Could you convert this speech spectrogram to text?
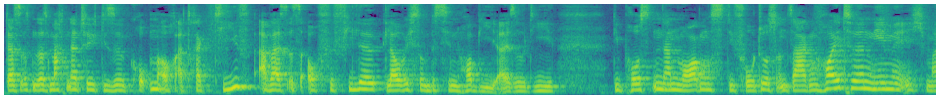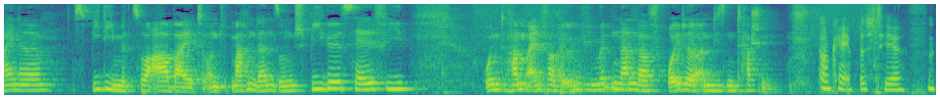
Das, ist, das macht natürlich diese Gruppen auch attraktiv, aber es ist auch für viele, glaube ich, so ein bisschen Hobby. Also die, die posten dann morgens die Fotos und sagen, heute nehme ich meine Speedy mit zur Arbeit und machen dann so ein Spiegel-Selfie und haben einfach irgendwie miteinander Freude an diesen Taschen. Okay, verstehe.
